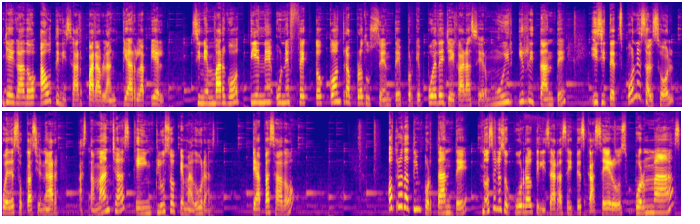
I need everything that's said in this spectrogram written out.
llegado a utilizar para blanquear la piel, sin embargo, tiene un efecto contraproducente porque puede llegar a ser muy irritante y si te expones al sol puedes ocasionar hasta manchas e incluso quemaduras. ¿Te ha pasado? Otro dato importante, no se les ocurra utilizar aceites caseros por más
